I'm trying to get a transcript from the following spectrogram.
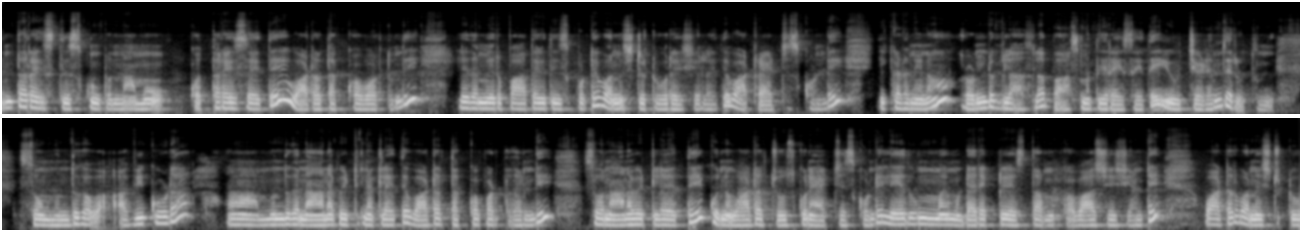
ఎంత రైస్ తీసుకుంటున్నామో? కొత్త రైస్ అయితే వాటర్ తక్కువ పడుతుంది. లేదా మీరు పాతవి తీసుకుంటే వన్ ఇస్ట్ టూ రేషియోలో అయితే వాటర్ యాడ్ చేసుకోండి. ఇక్కడ నేను రెండు గ్లాసుల బాస్మతి రైస్ అయితే యూజ్ చేయడం జరుగుతుంది. సో ముందుగా అవి కూడా ముందుగా నానబెట్టినట్లయితే వాటర్ తక్కువ పడుతుందండి. సో నానబెట్టినైతే కొన్ని వాటర్ చూసుకొని యాడ్ చేసుకోండి. లేదు మేము డైరెక్ట్ వేస్తాము వాష్ చేసి అంటే water one is to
